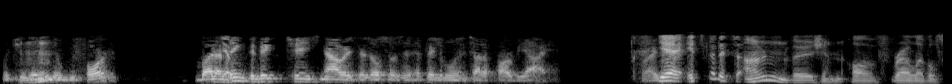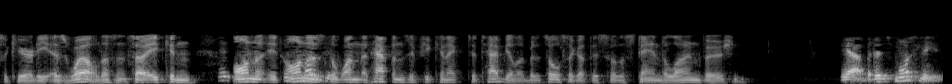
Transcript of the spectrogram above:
which you didn't mm-hmm. do before. But I think the big change now is it's also available inside of Power BI. Right? Yeah, it's got its own version of row level security as well, doesn't it? So it can it, honor it honors the one that happens if you connect to Tabular, but it's also got this sort of standalone version. Yeah, but it's mostly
